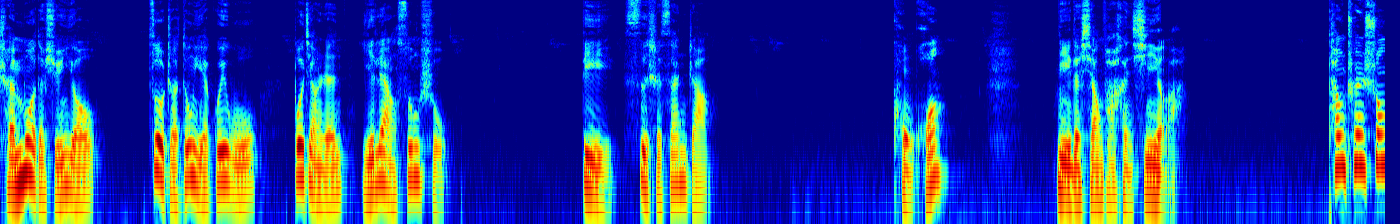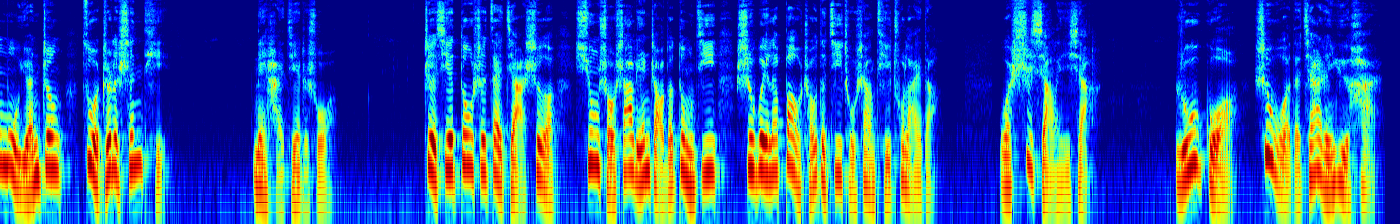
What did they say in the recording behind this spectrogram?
沉默的巡游，作者东野圭吾，播讲人一辆松鼠。第四十三章。恐慌，你的想法很新颖啊。汤川双目圆睁，坐直了身体。内海接着说：“这些都是在假设凶手杀连长的动机是为了报仇的基础上提出来的。我试想了一下，如果是我的家人遇害，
